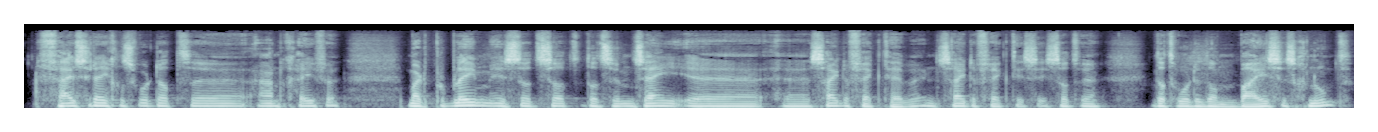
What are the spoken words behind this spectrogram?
vuistregels wordt dat uh, aangegeven. Maar het probleem is dat, dat, dat ze een zij, uh, side effect hebben. En het side effect is, is dat we, dat worden dan biases genoemd.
